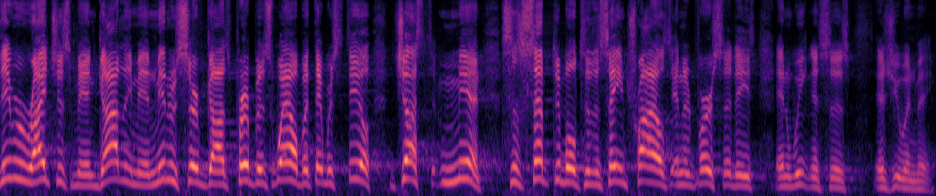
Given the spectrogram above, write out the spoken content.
They were righteous men, godly men, men who served God's purpose well, but they were still just men, susceptible to the same trials and adversities and weaknesses as you and me.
